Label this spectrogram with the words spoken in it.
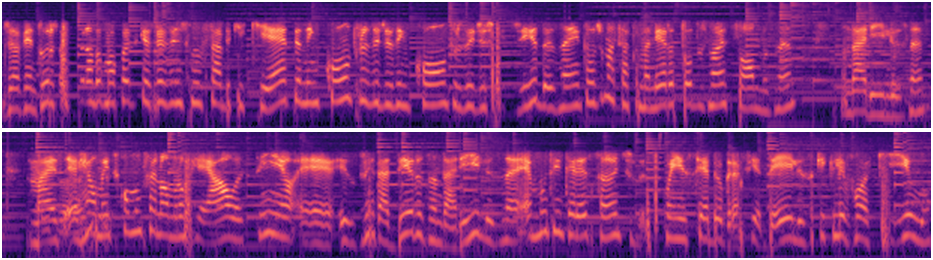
de aventuras, procurando alguma coisa que às vezes a gente não sabe o que, que é, tendo encontros e desencontros e despedidas, né? Então, de uma certa maneira, todos nós somos, né? Andarilhos, né? Mas é realmente como um fenômeno real, assim, é, é, os verdadeiros andarilhos, né? É muito interessante conhecer a biografia deles, o que, que levou aquilo,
